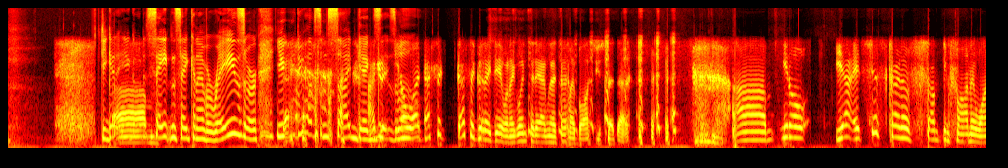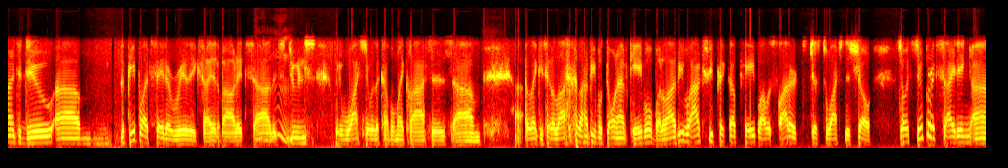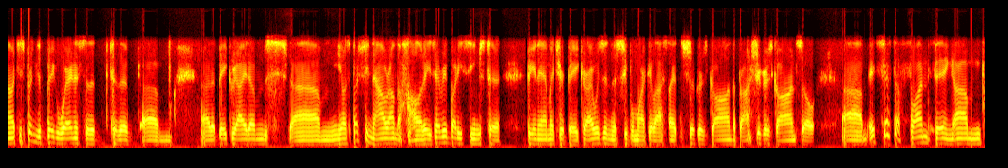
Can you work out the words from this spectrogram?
Do you get you Um, go to SAIT and say, "Can I have a raise?" Or you, you do have some side gigs gotta, as you well. know what? That's a that's a good idea. When I go in today, I'm going to tell my boss you said that. um, you know, yeah, it's just kind of something fun I wanted to do. Um, the people at SAIT are really excited about it. Uh, The students, we watched it with a couple of my classes. Um, uh, like you said, a lot a lot of people don't have cable, but a lot of people actually pick up cable. I was flattered just to watch this show. So it's super exciting. Uh, it just brings a big awareness to the to the um, uh, the bakery items. Um, you know, especially now around the holidays, everybody seems to be an amateur baker. I was in the supermarket last night. The sugar's gone. The brown sugar's gone. So um, it's just a fun thing. Um,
